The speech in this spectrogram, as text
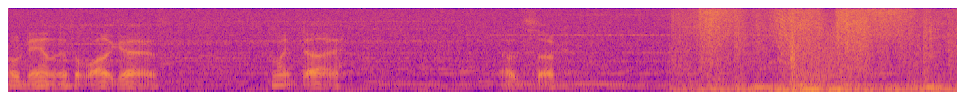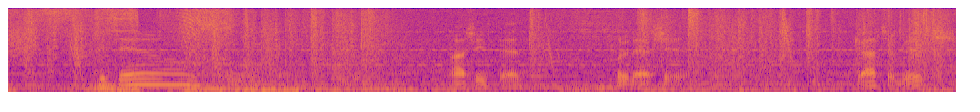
Oh damn, there's a lot of guys. I might die. That would suck. Get down. Ah, she's dead. Look at that shit. Gotcha, bitch.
